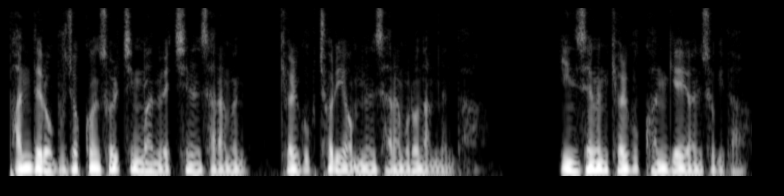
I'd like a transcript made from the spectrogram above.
반대로 무조건 솔직만 외치는 사람은 결국 철이 없는 사람으로 남는다. 인생은 결국 관계의 연속이다.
